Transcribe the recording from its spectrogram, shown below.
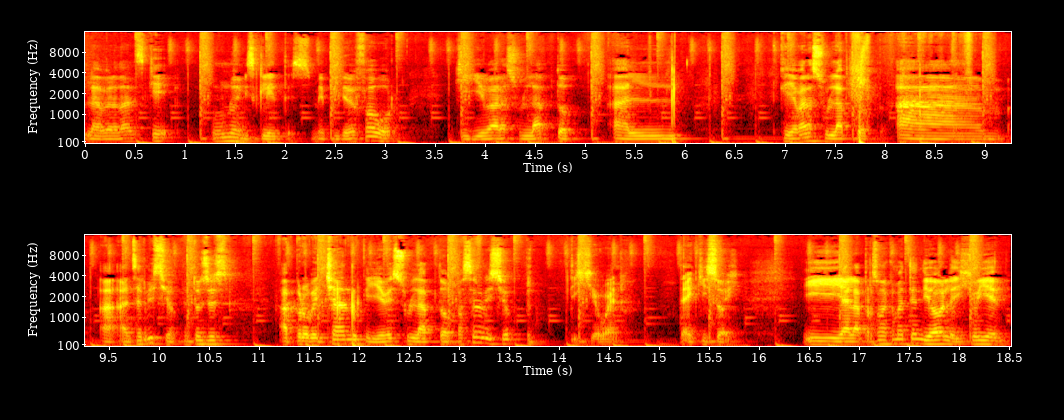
la verdad es que uno de mis clientes me pidió de favor que llevara su laptop al que llevara su laptop al servicio. Entonces, aprovechando que lleve su laptop a servicio, pues, dije, bueno, de aquí soy. Y a la persona que me atendió le dije, oye,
